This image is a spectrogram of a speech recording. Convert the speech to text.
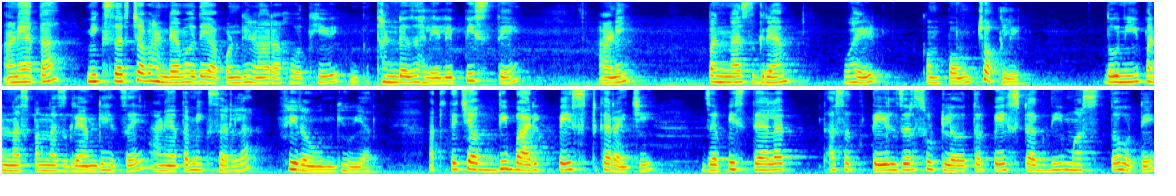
आणि आता मिक्सरच्या भांड्यामध्ये आपण घेणार आहोत हे थंड झालेले पिस्ते आणि पन्नास ग्रॅम व्हाईट कंपाऊंड चॉकलेट. दोन्ही पन्नास पन्नास ग्रॅम घ्यायचं आहे आणि आता मिक्सरला फिरवून घेऊयात. आता त्याची अगदी बारीक पेस्ट करायची. जर पिस्त्याला असं तेल जर सुटलं तर पेस्ट अगदी मस्त होते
